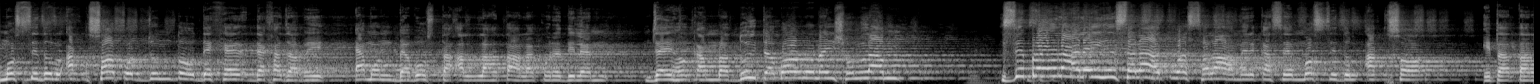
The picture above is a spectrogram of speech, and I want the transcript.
মসজিদুল আকসা পর্যন্ত দেখে দেখা যাবে এমন ব্যবস্থা আল্লাহ তাআলা করে দিলেন। যাই হোক, আমরা দুইটা বর্ণনাই শুনলাম। জিব্রাইল আলাইহি সালাতু সালামের কাছে মসজিদুল আকসা এটা তার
